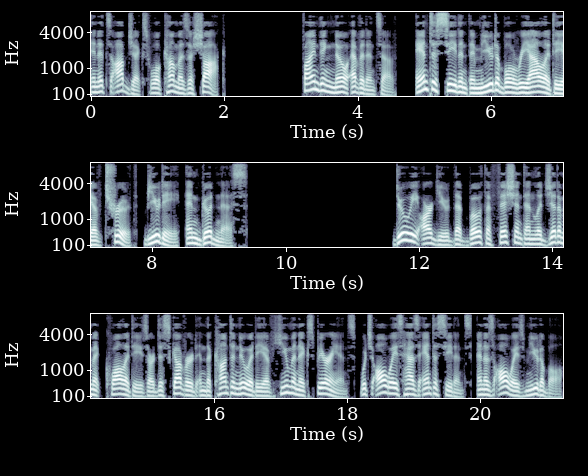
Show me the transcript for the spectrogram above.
in its objects will come as a shock. Finding no evidence of antecedent immutable reality of truth, beauty, and goodness Dewey argued that both efficient and legitimate qualities are discovered in the continuity of human experience, which always has antecedents, and is always mutable.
